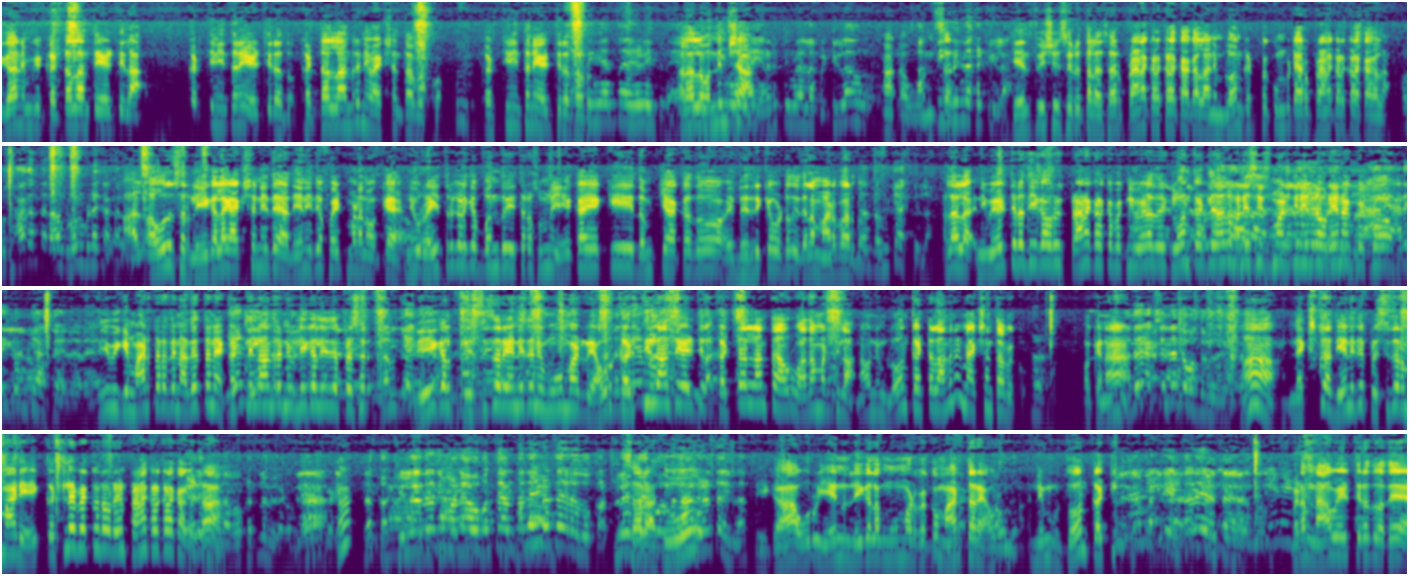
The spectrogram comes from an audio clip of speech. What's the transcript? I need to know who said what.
Speaker 1: ಈಗ ನಿಮ್ಗೆ ಕಟ್ಟಲ್ಲ ಅಂತ ಹೇಳ್ತಿಲ್ಲ. ಕಟ್ತೀನಿ ಅಂತಾನೆ ಹೇಳ್ತಿರೋದು. ಕಟ್ಟಲ್ಲ ಅಂದ್ರೆ ನೀವು ಆಕ್ಷನ್ ತಗೋಬೇಕು. ಕಟ್ತೀನಿ ಅಂತಾನೆ ಹೇಳ್ತಿರೋದು ಅವ್ರು.
Speaker 2: ಅಂತ ಹೇಳಿದ್ರೆ
Speaker 1: ಅಲ್ಲಲ್ಲ, ಒಂದ್ ನಿಮಿಷ.
Speaker 2: ಎರಡು ತಿಂಗಳೆಲ್ಲ ಬಿಟ್ಟಿಲ್ಲ ಅವರು. ಕಟ್ಟಿಲ್ಲ.
Speaker 1: ಹೆಲ್ತ್ ಇಶ್ಯೂಸ್ ಇರುತ್ತಲ್ಲ ಸರ್ ಪ್ರಾಣ ಕಳ್ಕೊಳಕ್ ಆಗಲ್ಲ ನಿಮ್ ಲೋನ್ ಕಟ್ಬೇಕು ಅಂದ್ಬಿಟ್ಟು ಯಾರು ಪ್ರಾಣ ಕಳ್ಕೊಳಕ್ ಆಗಲ್ಲ
Speaker 2: ಹೌದು
Speaker 1: ಸರ್ ಲೀಗಲ್ ಆಗಿ ಆಕ್ಷನ್ ಇದೆ ಅದೇನಿದೆ ಫೈಟ್ ಮಾಡೋಣ ಓಕೆ ನೀವು ರೈತರುಗಳಿಗೆ ಬಂದು ಈ ತರ ಸುಮ್ನೆ ಏಕಾಏಕಿ ಧಮಕಿ ಹಾಕೋದು ಬೆದರಿಕೆ ಹೊಡೋದು ಇದೆಲ್ಲ ಮಾಡಬಾರ್ದು.
Speaker 2: ಅಲ್ಲಲ್ಲ
Speaker 1: ಅಲ್ಲ ಅಲ್ಲ ನೀವ್ ಹೇಳ್ತಿರೋದು ಈಗ ಅವ್ರಿಗೆ ಪ್ರಾಣ ಕಳ್ಕೊಬೇಕು. ನೀವು ಹೇಳೋದು ಈಗ ಲೋನ್ ಕಟ್ಲಿಲ್ಲ ಅಂದ್ರೆ ಮನೆ ಸೀಸ್ ಮಾಡ್ತೀನಿ ಅಂದ್ರೆ ಅವ್ರು ಏನಾಗ್ಬೇಕು
Speaker 2: ನೀವ್ ಧಮಕಿ ಆಗ್ತಾ
Speaker 1: ನೀವು ಈಗ ಮಾಡ್ತಾರದೇನು ಅದೇ ತಾನೇ. ಕಟ್ಲಿಲ್ಲ ಅಂದ್ರೆ ನೀವು ಲೀಗಲ್ ಇದೆ ಪ್ರೆಸರ್ ಲೀಗಲ್ ಪ್ರೊಸೀಜರ್ ಏನಿದೆ ನೀವು ಮೂವ್ ಮಾಡ್ರಿ. ಅವ್ರು ಕಟ್ತಿಲ್ಲ ಅಂತ ಹೇಳ್ತಿಲ್ಲ. ಕಟ್ಟಲ್ಲ ಅಂತ ಅವ್ರು ವಾದ ಮಾಡ್ತಿಲ್ಲ. ನಾವು ನಿಮ್ ಲೋನ್ ಕಟ್ಟಲ್ಲ ಅಂದ್ರೆ ನಿಮ್ ಆಕ್ಷನ್ ತಗೋಬೇಕು. ಓಕೆನಾ ಹಾ ನೆಕ್ಸ್ಟ್ ಅದೇನಿದೆ ಪ್ರೊಸೀಜರ್ ಮಾಡಿ. ಕಟ್ಲೇಬೇಕು ಅಂದ್ರೆ ಅವ್ರ ಏನ್ ಪ್ರಾಣ
Speaker 2: ಕಳ್ಕೊಳಕಾಗುತ್ತಾ
Speaker 1: ಸರ್ ಅದು ಈಗ ಅವರು ಏನು ಲೀಗಲ್ ಆಗಿ ಮೂವ್ ಮಾಡ್ಬೇಕೋ ಮಾಡ್ತಾರೆ. ಅವ್ರು ನಿಮ್ ಲೋನ್
Speaker 2: ಇರೋದು.
Speaker 1: ಮೇಡಮ್ ನಾವು ಹೇಳ್ತಿರೋದು ಅದೇ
